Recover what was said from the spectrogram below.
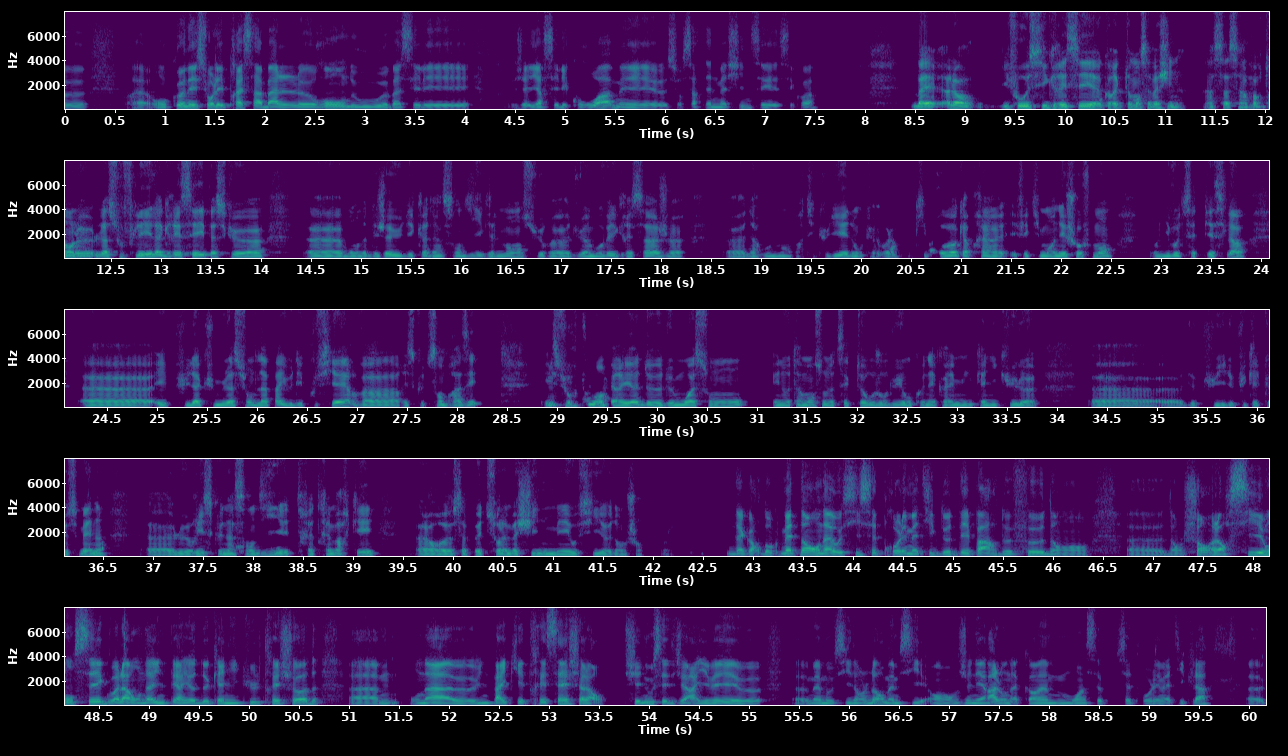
on connaît sur les presses à balles rondes où bah, c'est les, j'allais dire, c'est les courroies, mais sur certaines machines, c'est quoi? Ben, alors, il faut aussi graisser euh, correctement sa machine. Hein, ça, c'est mmh. important, le, la souffler et la graisser parce que euh, euh, bon, on a déjà eu des cas d'incendie également sur dû à un mauvais graissage d'un roulement en particulier, donc voilà, qui provoque après effectivement un échauffement au niveau de cette pièce-là, et puis l'accumulation de la paille ou des poussières va risque de s'embraser. Et mmh. surtout en période de moisson et notamment sur notre secteur aujourd'hui, on connaît quand même une canicule depuis depuis quelques semaines. Euh, le risque d'incendie est très très marqué. Alors euh, ça peut être sur la machine, mais aussi euh, dans le champ. D'accord. Donc maintenant, on a aussi cette problématique de départ de feu dans, dans le champ. Alors si on sait que voilà, on a une période de canicule très chaude, on a une paille qui est très sèche. Alors chez nous, c'est déjà arrivé, même aussi dans le Nord, même si en général, on a quand même moins cette problématique-là.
